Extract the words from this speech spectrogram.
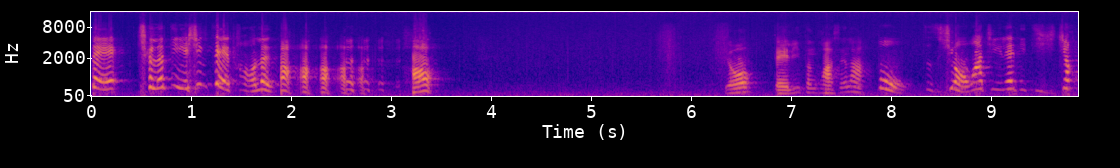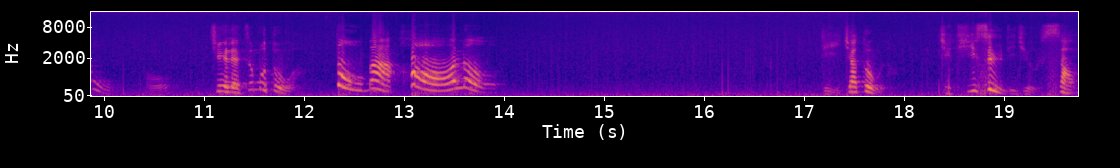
对，吃了点心再讨论。好。哟，袋里分花生了？不，这是小娃借来的地家货。哦，借来这么多啊？多嘛，好喽。地价多了，集体收的就少了。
